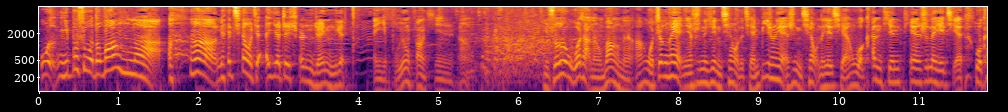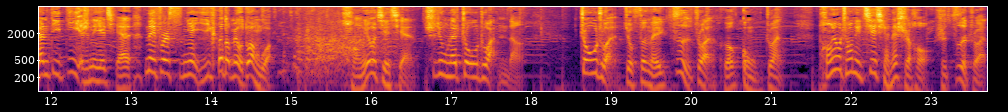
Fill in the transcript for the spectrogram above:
我你不说我都忘了，你还欠我钱。哎呀，这事儿你这你这。哎呀，不用放心上。你说说我咋能忘呢？啊，我睁开眼睛是那些你欠我的钱，闭上眼是你欠我那些钱。我看天天是那些钱，我看地地也是那些钱。那份思念一刻都没有断过。朋友借钱是用来周转的，周转就分为自转和公转。朋友找你借钱的时候是自转，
